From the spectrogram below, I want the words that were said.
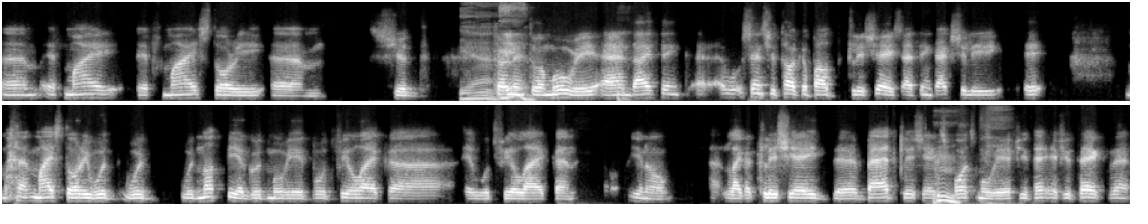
um, if my if my story um, should Yeah. turn Yeah. into a movie. And I think uh, since you talk about cliches, I think actually it, my, my story would would would not be a good movie. It would feel like uh, it would feel like an you know like a cliched, uh, bad cliched Hmm. sports movie. If you ta- if you take the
